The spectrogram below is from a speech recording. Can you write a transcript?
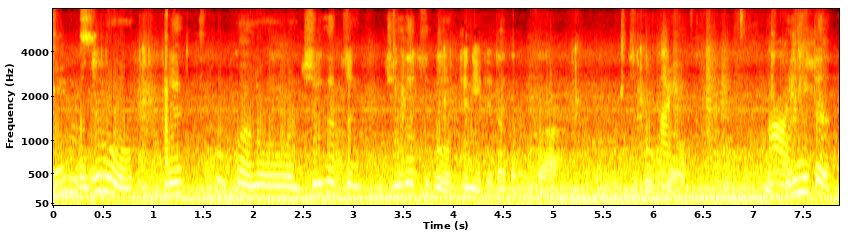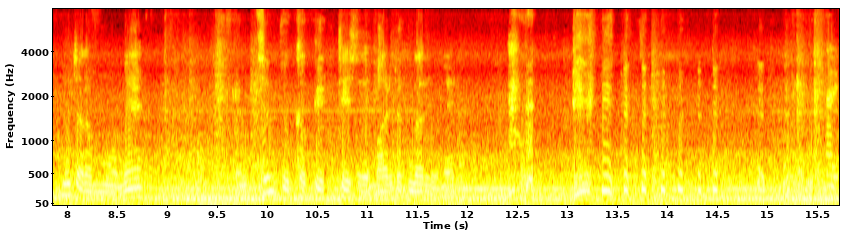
全で部。もね、あの10月10月号手に入れたからさ、時刻表、はいこれ見た見たらもうね、全部各駅停車で回りたくなるよね。はい。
